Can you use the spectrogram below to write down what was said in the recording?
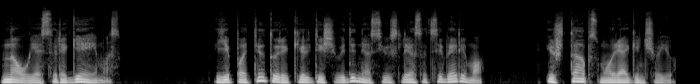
naujas regėjimas. Ji pati turi kilti iš vidinės jūslės atsiverimo iš tapsmo reginčiojų,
